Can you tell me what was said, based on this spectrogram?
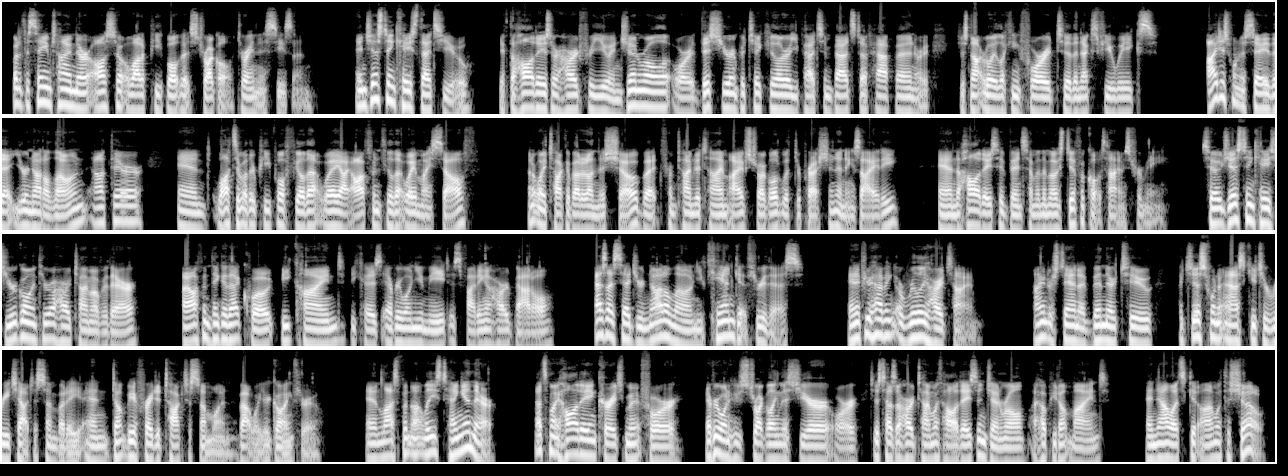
But at the same time, there are also a lot of people that struggle during this season. And just in case that's you, if the holidays are hard for you in general, or this year in particular, you've had some bad stuff happen, or just not really looking forward to the next few weeks, I just want to say that you're not alone out there. And lots of other people feel that way. I often feel that way myself. I don't really talk about it on this show, but from time to time, I've struggled with depression and anxiety. And the holidays have been some of the most difficult times for me. So, just in case you're going through a hard time over there, I often think of that quote be kind because everyone you meet is fighting a hard battle. As I said, you're not alone. You can get through this. And if you're having a really hard time, I understand I've been there too. I just want to ask you to reach out to somebody and don't be afraid to talk to someone about what you're going through. And last but not least, hang in there. That's my holiday encouragement for everyone who's struggling this year or just has a hard time with holidays in general. I hope you don't mind. And now let's get on with the show.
